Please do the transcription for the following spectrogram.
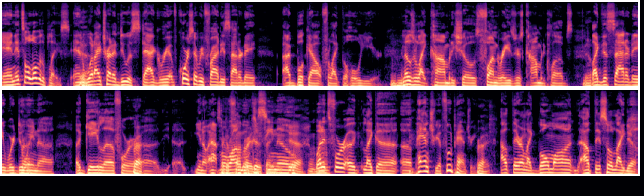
and it's all over the place. And Yeah. what I try to do is stagger it. Of course, every Friday, Saturday, I book out for like the whole year, and those are like comedy shows, fundraisers, comedy clubs. Mm-hmm. Yep. Like this Saturday, we're doing a a gala for Right. uh, uh, you know at like a Morongo thing. Casino, Yeah. Mm-hmm. but it's for a like a, a pantry, a food pantry, Right. out there in like Beaumont, out there. So like. Yeah.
